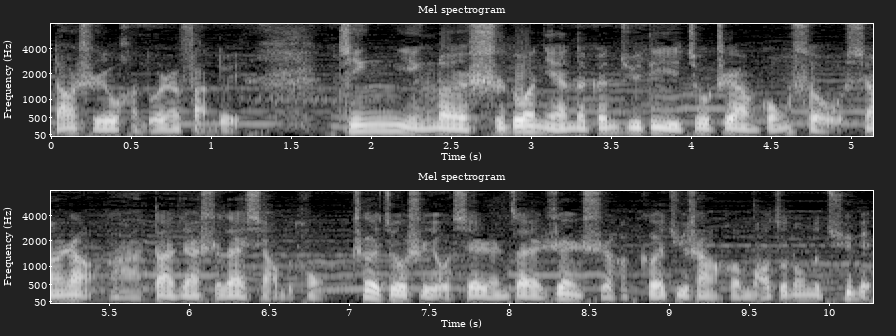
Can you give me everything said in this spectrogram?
当时有很多人反对，经营了十多年的根据地就这样拱手相让啊，大家实在想不通。这就是有些人在认识和格局上和毛泽东的区别。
